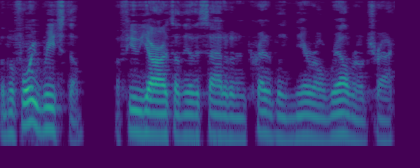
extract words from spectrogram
But before he reached them, a few yards on the other side of an incredibly narrow railroad track,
